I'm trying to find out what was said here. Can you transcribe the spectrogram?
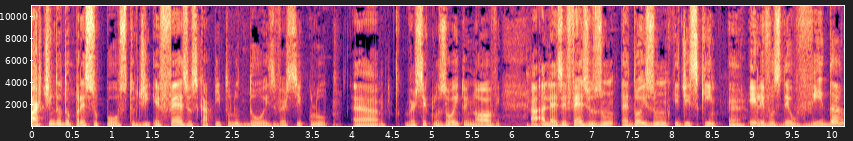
Partindo do pressuposto de Efésios capítulo 2, versículo, ah, versículos 8 e 9, ah, aliás, Efésios 1, é, 2, 1, que diz que É. ele vos deu vida,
